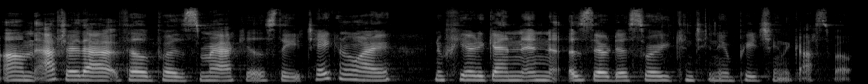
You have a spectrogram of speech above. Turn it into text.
Um, after that, Philip was miraculously taken away and appeared again in Azotus, where he continued preaching the gospel.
